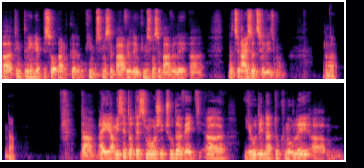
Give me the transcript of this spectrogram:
uh, tem trim epizodam, v kim smo se bavili, v kim smo se bavili uh, nacionalsocializmom. Uh, da, da. Da, a ja mislim, to te smo že čuda več uh, ljudi natuknuli. Um,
